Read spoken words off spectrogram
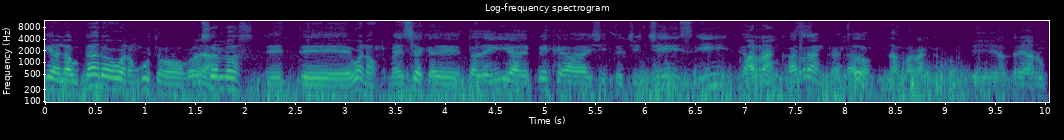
Guía Lautaro, bueno, un gusto conocerlos. Este, bueno, me decías que estás de guía de pesca, hiciste chichis y Barrancas. Barrancas, las dos. Las Barrancas, de Andrea Rupp.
